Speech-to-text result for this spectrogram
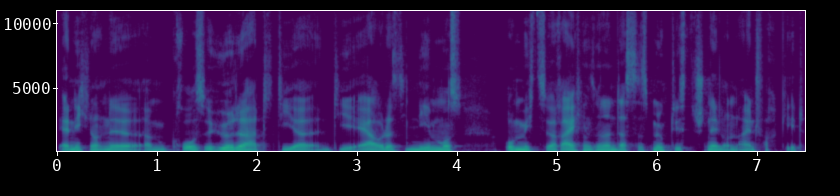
er nicht noch eine ähm, große Hürde hat, die er, die er oder sie nehmen muss, um mich zu erreichen, sondern dass das möglichst schnell und einfach geht.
